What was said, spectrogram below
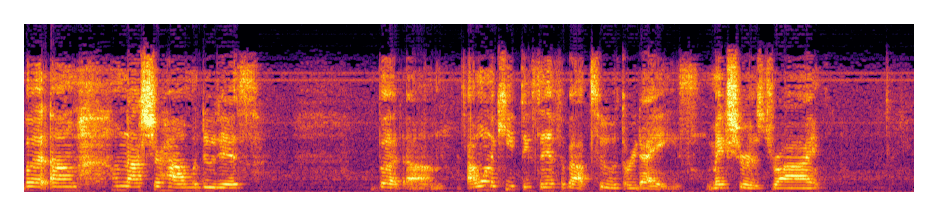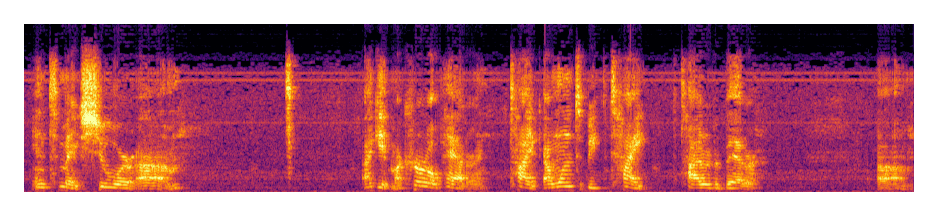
But um, I'm not sure how I'm going to do this. But um, I want to keep these in for about two or three days. Make sure it's dry. And to make sure um, I get my curl pattern tight. I want it to be tight. Tighter the better. Um,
